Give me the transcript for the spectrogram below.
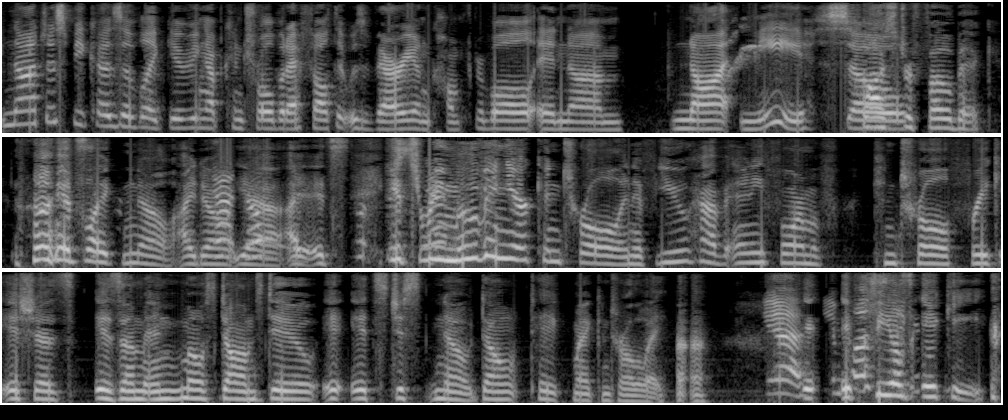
not just because of like giving up control, but I felt it was very uncomfortable and, um, not me. So, Claustrophobic. it's like no, I don't. Yeah, no, I, it's it's yeah. removing your control, and if you have any form of control freak issues ism, and most doms do, it, it's just no. Don't take my control away. Uh-uh. yeah. It, it plus, feels like, icky.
